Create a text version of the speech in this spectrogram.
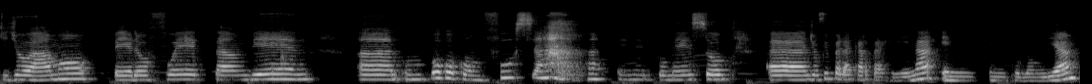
que yo amo pero fue también ah, un poco confusa en el comienzo. Ah, yo fui para Cartagena, en, en Colombia,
